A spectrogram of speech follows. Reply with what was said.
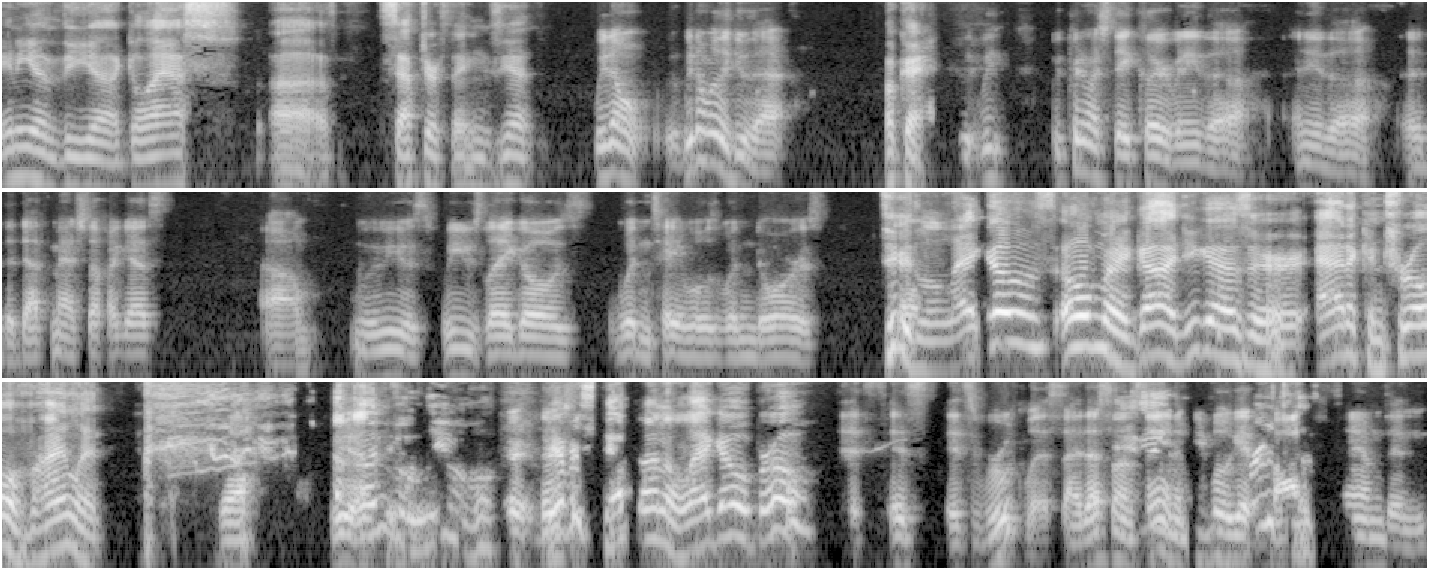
any of the uh, glass uh scepter things yet? We don't. We don't really do that. Okay. We we, we pretty much stay clear of any of the any of the uh, the death match stuff. I guess. Um, we use we use Legos, wooden tables, wooden doors. Dude, yeah. Legos! Oh my god, you guys are out of control, violent. Yeah. yeah. Unbelievable. They're, you ever stepped on a Lego, bro? It's it's it's ruthless. That's what I'm saying. And people get body slammed and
